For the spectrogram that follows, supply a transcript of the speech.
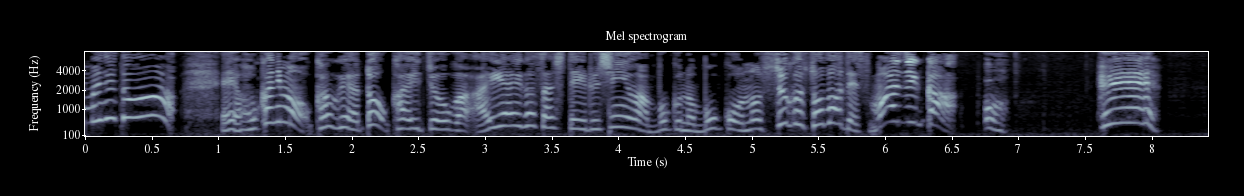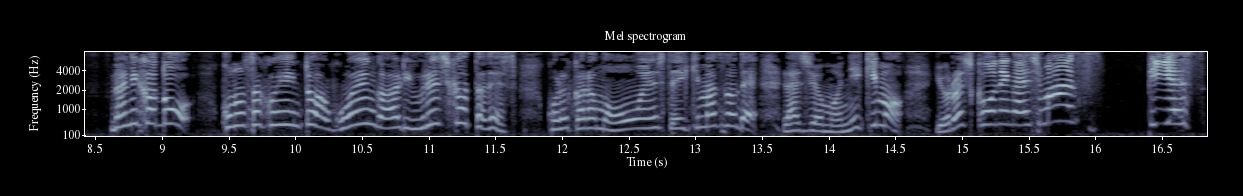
おめでとう。えー、他にも、かぐやと会長が相合い傘しているシーンは僕の母校のすぐそばです。マジか。あへえ何かと、この作品とはご縁があり嬉しかったです。これからも応援していきますので、ラジオも2期もよろしくお願いします !PS!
